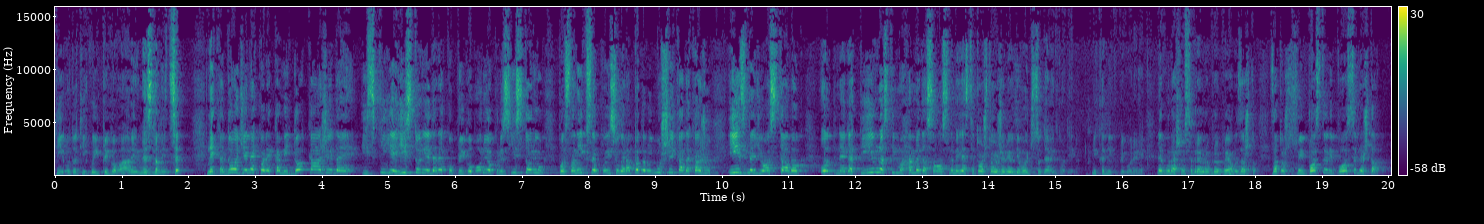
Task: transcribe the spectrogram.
ti od tih koji prigovaraju neznalice, neka dođe neko, neka mi dokaže da je iz knjige historije da neko prigovorio kroz historiju poslanikstva koji su ga napadali od mušrika da kažu između ostalog od negativnosti Muhameda s.a.v. jeste to što je oženio djevojčicu od 9 godina. Nikad niko prigovorio nije. Nego u našem se vremenu prvo pojavilo. Zašto? Zato što smo i postavili posebne šta?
